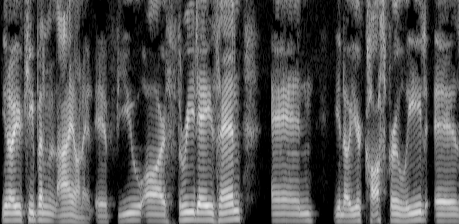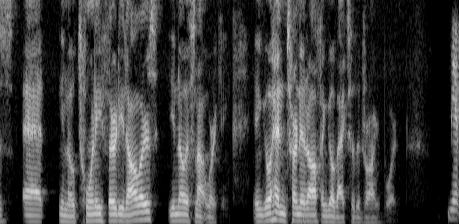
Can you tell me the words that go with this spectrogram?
you know you're keeping an eye on it. If you are three days in and you know your cost per lead is at you know 20 30 dollars you know it's not working and go ahead and turn it off and go back to the drawing board. Yep.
